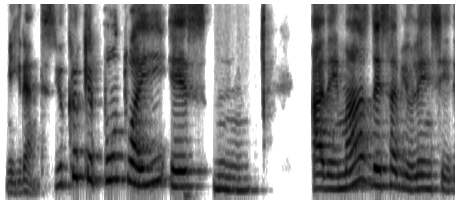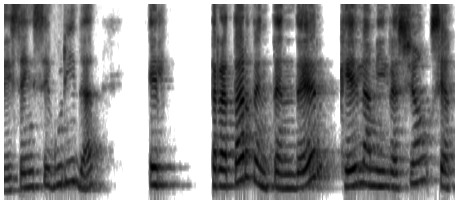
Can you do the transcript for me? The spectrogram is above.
migrantes. Yo creo que el punto ahí es, mm, además de esa violencia y de esa inseguridad, el tratar de entender que la migración se ha,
